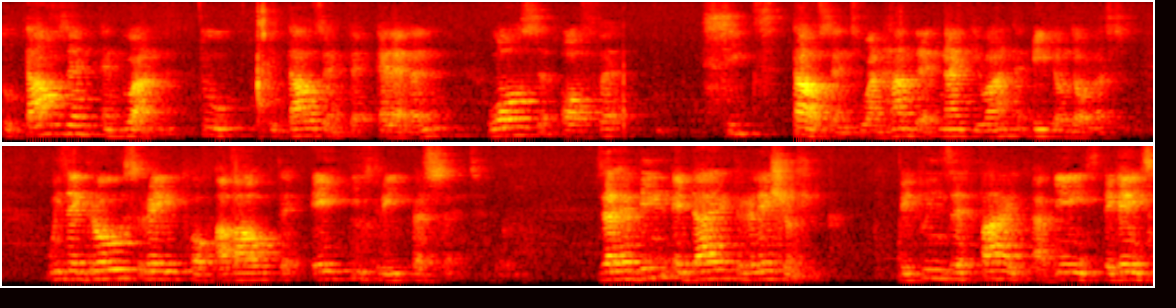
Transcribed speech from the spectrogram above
2001 to 2011 was of $6,191 billion with a growth rate of about 83%. There have been a direct relationship between the fight against, against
